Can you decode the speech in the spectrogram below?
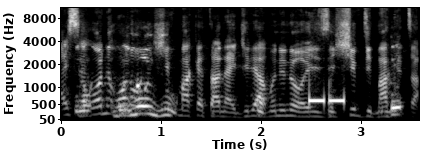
I, I said know, one, they one know of the you. chief marketer Nigeria, I know he's a chief marketer.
